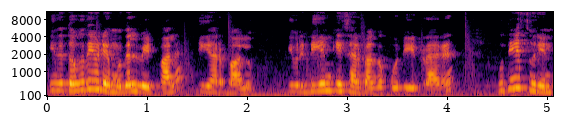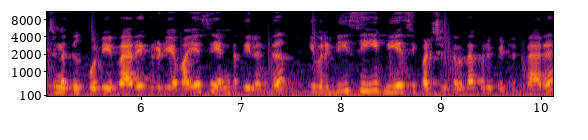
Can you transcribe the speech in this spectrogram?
இந்த தொகுதியுடைய முதல் வேட்பாளர் டி ஆர் பாலு. இவர் டிஎம்கே சார்பாக போட்டியிடுறாரு. உதயசூரியன் சின்னத்தில் போட்டியிடுறாரு. இவருடைய வயசு எண்பத்தி ரெண்டு இவர் டிசிஇ பிஎஸ்சி படிச்சிருக்கிறதா குறிப்பிட்டிருக்கிறாரு.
